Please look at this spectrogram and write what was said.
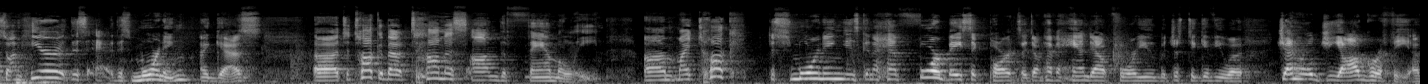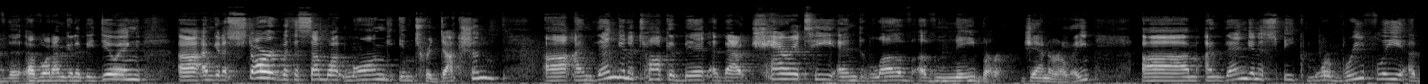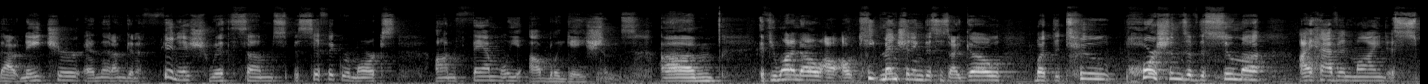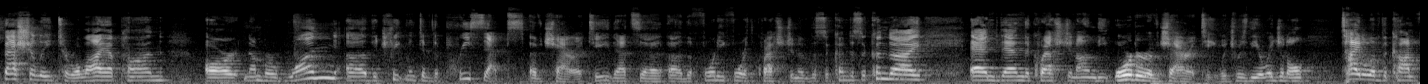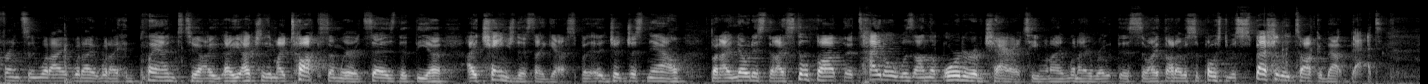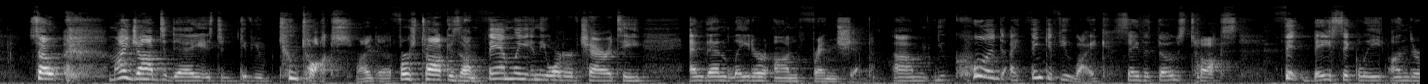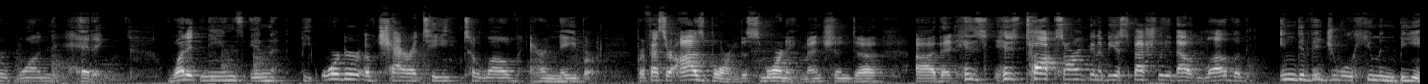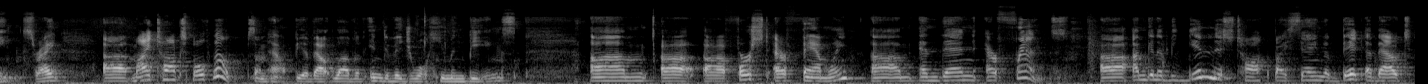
So I'm here this this morning, I guess, uh, to talk about Thomas on the family. Um, my talk this morning is going to have four basic parts. I don't have a handout for you, but just to give you a general geography of the of what I'm going to be doing, uh, I'm going to start with a somewhat long introduction. Uh, I'm then going to talk a bit about charity and love of neighbor generally. Um, I'm then going to speak more briefly about nature, and then I'm going to finish with some specific remarks on family obligations. Um, if you want to know, I'll, I'll, keep mentioning this as I go, but the two portions of the Summa I have in mind, especially to rely upon, are number one, uh, the treatment of the precepts of charity. That's uh, uh, the 44th question of the Secunda Secundae. And then the question on the order of charity, which was the original title of the conference and what I, what I, what I had planned to. I, I actually, in my talk somewhere, it says that the, uh, I changed this, I guess, but uh, j- just now. But I noticed that I still thought the title was on the order of charity when I, when I wrote this. So I thought I was supposed to especially talk about that. So, my job today is to give you two talks, right? Uh, first talk is on family in the order of charity, and then later on friendship. Um, you could, I think, if you like, say that those talks fit basically under one heading what it means in the order of charity to love our neighbor. Professor Osborne this morning mentioned uh, uh, that his, his talks aren't going to be especially about love of individual human beings, right? Uh, my talks both will somehow be about love of individual human beings. Um, uh, uh, first, our family, um, and then our friends. Uh, I'm going to begin this talk by saying a bit about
